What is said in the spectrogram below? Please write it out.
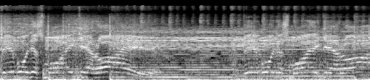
ты будешь мой герой. Ты будешь мой герой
